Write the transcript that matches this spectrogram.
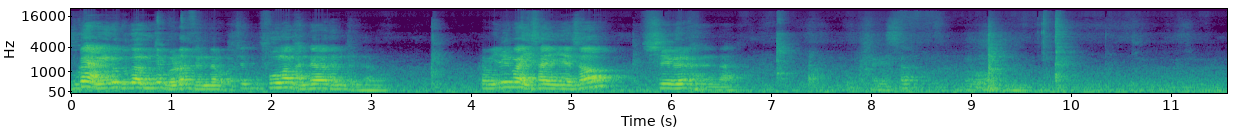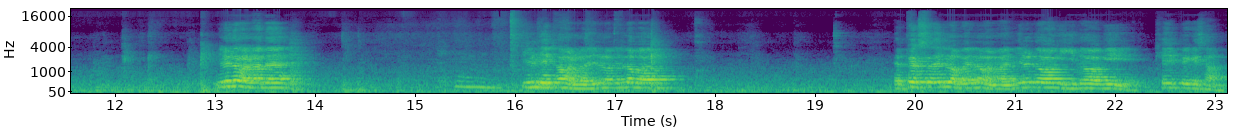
누가 양이고 누가 음인지 몰라도 된다고. 어쨌든 부호만 반대가 되면 된다고. 그럼 1과 2 사이에서 실근을 갖는다. 알겠어? 이거. 1은 얼마 돼? 음, 1 대입하면 얼마? 1로, 1로 봐요. fx가 1로 봐. 1로 얼마? 1 더하기 2 더하기 k 빼기 3.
